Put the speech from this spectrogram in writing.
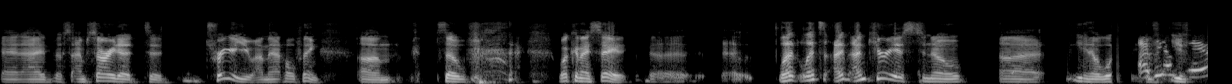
and I, I'm sorry to, to trigger you on that whole thing. Um, so, what can I say? Uh, let, let's. I, I'm curious to know. Uh, you know, are we on air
